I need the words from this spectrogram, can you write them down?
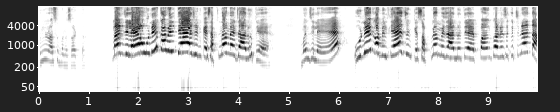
म्हणून असं मला असं वाटतं. मंजिले उन्हें का मिलते हैं जिनके सपनों में जान होते हैं मंजिले उन्हें का मिलते हैं जिनके सपनों में जान होते हैं पंख होने से कुछ नहीं होता.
